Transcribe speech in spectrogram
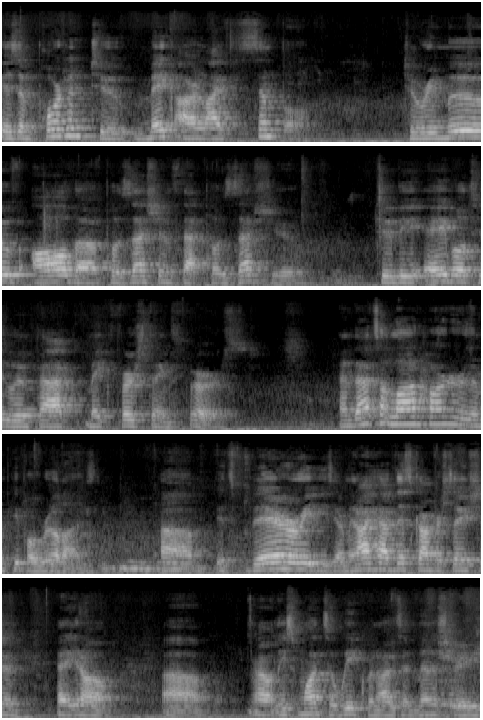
is important to make our life simple, to remove all the possessions that possess you, to be able to, in fact, make first things first. And that's a lot harder than people realize. Um, it's very easy. I mean, I have this conversation, uh, you know, uh, at least once a week when I was in ministry,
